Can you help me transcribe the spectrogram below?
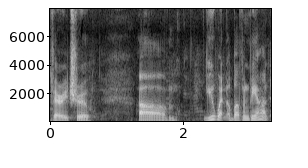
very true. Um, you went above and beyond.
